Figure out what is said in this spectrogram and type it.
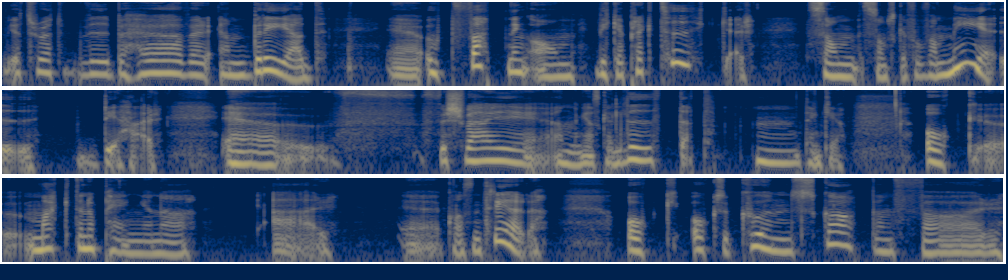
jag tror att vi behöver en bred eh, uppfattning om vilka praktiker som, som ska få vara med i det här. Eh, för Sverige är ändå ganska litet, mm, tänker jag. Och eh, makten och pengarna är eh, koncentrerade. Och också kunskapen för eh,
